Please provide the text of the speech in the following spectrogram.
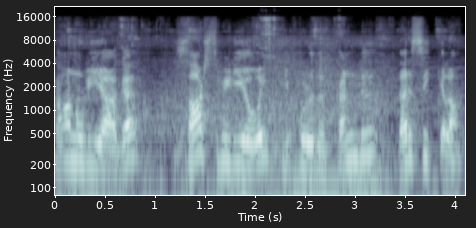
காணொளியாக ஷார்ட்ஸ் வீடியோவை இப்பொழுது கண்டு தரிசிக்கலாம்.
